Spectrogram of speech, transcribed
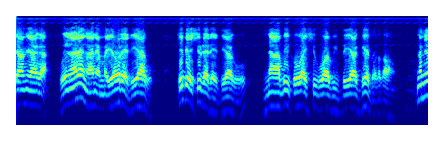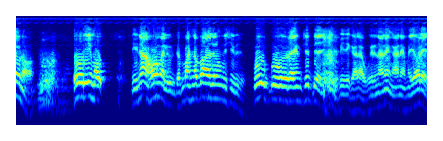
သားများကဝေဒနာနဲ့ငါနဲ့မရောတဲ့တရားကိုဖြစ်ဖြစ်ရှုတတ်တဲ့တရားကို နာပြီးကိုယ်ကရှုဘွားပြီးတရားခဲ့တော်၎င်းနှမျိုးနော်တို့ဒီမဟုတ်ဒီနာဟောမဲ့လူဓမ္မနှစ်ပါးစလုံးမရှိဘူးကိုယ်ကိုယ်တိုင်ဖြစ်ဖြစ်ရှုပြီးဒီကလာဝေဒနာနဲ့ငါနဲ့မရောတဲ့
